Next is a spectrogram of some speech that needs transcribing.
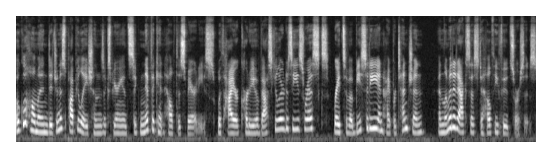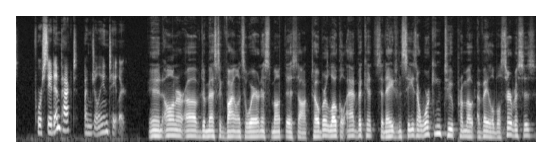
Oklahoma indigenous populations experience significant health disparities, with higher cardiovascular disease risks, rates of obesity and hypertension, and limited access to healthy food sources. For State Impact, I'm Jillian Taylor. In honor of Domestic Violence Awareness Month this October, local advocates and agencies are working to promote available services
